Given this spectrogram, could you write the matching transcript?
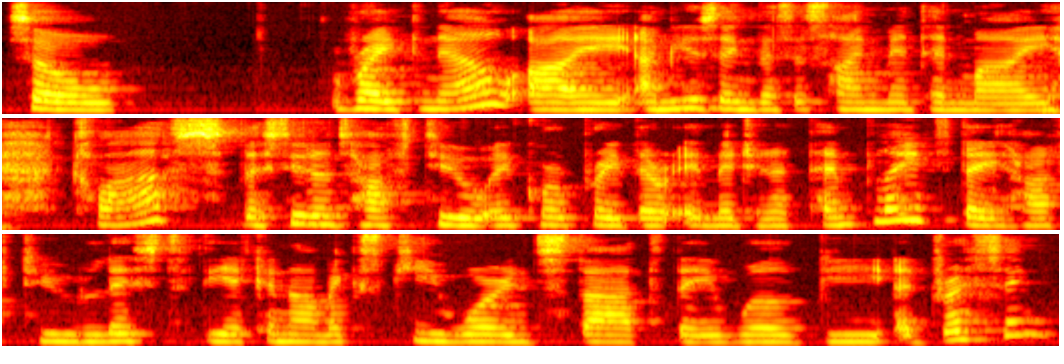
So right now I am using this assignment in my class. The students have to incorporate their image in a template. They have to list the economics keywords that they will be addressing,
